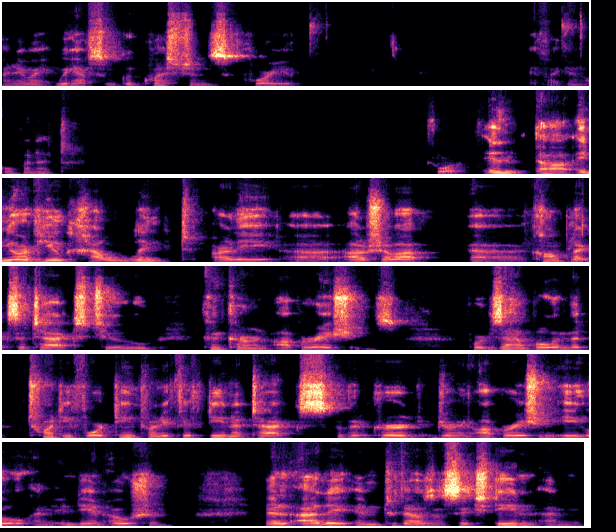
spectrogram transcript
anyway, we have some good questions for you. If I can open it. Sure. In uh, in your view, how linked are the uh, Al Shabaab uh, complex attacks to concurrent operations? For example, in the 2014-2015 attacks that occurred during Operation Eagle and Indian Ocean, El Ade in 2016 and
